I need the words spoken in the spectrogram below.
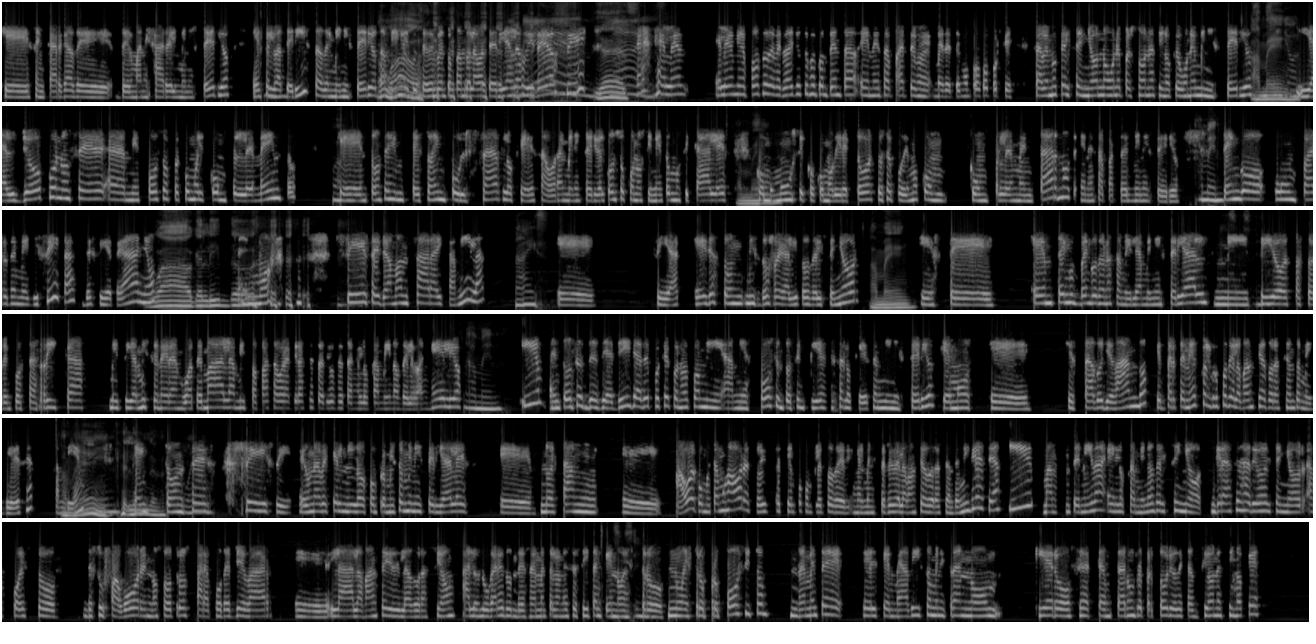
que se encarga de, manejar el ministerio. Es el baterista del ministerio oh, también, el que ustedes ven tocando la batería en los videos, sí. él, es, mi esposo, de verdad yo estoy muy contenta en esa parte, me, detengo un poco porque sabemos que el Señor no une personas, sino que une ministerios. Y al yo conocer a mi esposo fue como el complemento que entonces empezó a impulsar lo que es ahora el ministerio, él con sus conocimientos musicales, como músico, como director, entonces pudimos complementarnos en esa parte del ministerio. Tengo un par de mellicitas de siete años. ¡Wow! ¡Qué lindo! sí, se llaman Sara y Camila. Nice. Eh, sí, ellas son mis dos regalitos del Señor. Amén. Este, Em, tengo, vengo de una familia ministerial, mi tío es pastor en Costa Rica, mi tía misionera en Guatemala, mis papás ahora, gracias a Dios, están en los caminos del Evangelio. Amén. Y entonces desde allí, ya después que conozco a mi, a mi esposo, entonces empieza lo que es el ministerio que hemos eh, estado llevando, que pertenezco al grupo de alabanza y adoración de mi iglesia también. Entonces, sí, sí, una vez que los compromisos ministeriales eh, no están eh, ahora, como estamos ahora, estoy el tiempo completo en el Ministerio de Alabanza y Adoración de mi iglesia y mantenida en los caminos del Señor. Gracias a Dios el Señor ha puesto de su favor en nosotros para poder llevar eh, la alabanza y la adoración a los lugares donde realmente lo necesitan, que nuestro, nuestro propósito, realmente el que me ha visto ministrar no quiero o sea, cantar un repertorio de canciones, sino que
